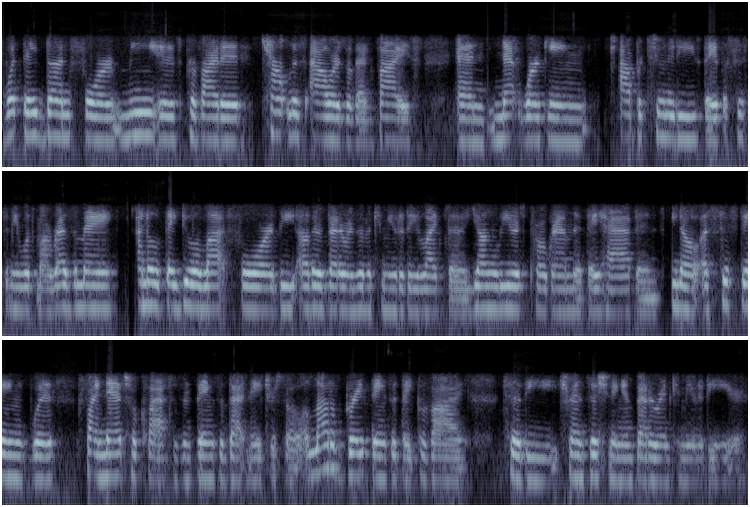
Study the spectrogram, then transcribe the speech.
what they've done for me is provided countless hours of advice and networking opportunities. They've assisted me with my resume. I know that they do a lot for the other veterans in the community, like the Young Leaders program that they have, and, you know, assisting with financial classes and things of that nature. So, a lot of great things that they provide to the transitioning and veteran community here.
